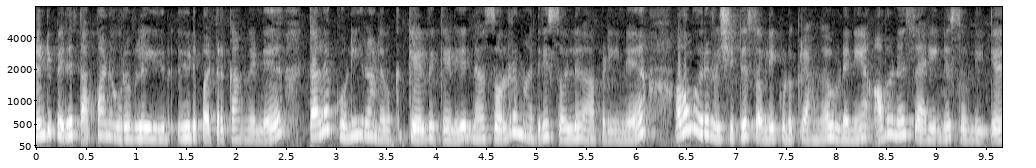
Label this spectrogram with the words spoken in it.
ரெண்டு பேரும் தப்பான உறவில் ஈடு ஈடுபட்டிருக்காங்கன்னு தலை குனிகிற அளவுக்கு கேள்வி கேளு நான் சொல்கிற மாதிரி சொல்லு அப்படின்னு அவங்க ஒரு விஷயத்த சொல்லி கொடுக்குறாங்க. உடனே அவனும் சரின்னு சொல்லிட்டு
